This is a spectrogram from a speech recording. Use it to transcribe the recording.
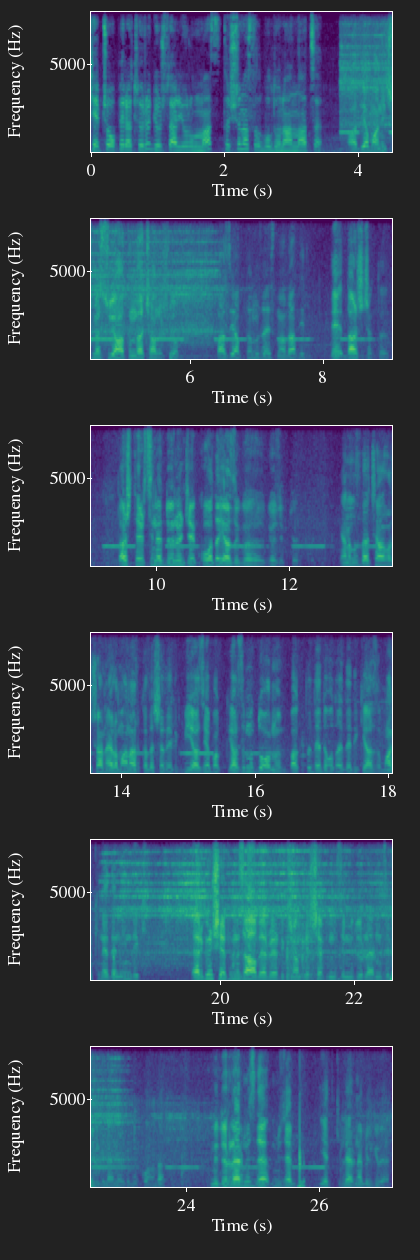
Kepçe operatörü Gürsel Yorulmaz, taşı nasıl bulduğunu anlattı. Adıyaman içme suyu hattında çalışıyor. Kazı yaptığımız esnada bir taş çıktı. Taş tersine dönünce kovada yazı gö- gözüktü. Yanımızda çalışan eleman arkadaşa dedik bir yazıya bak yazı mı doğru mu? Baktı dedi o da dedik yazı. Makineden indik. Ergün şefimize haber verdik. Şantiye şefimizi, müdürlerimizi bilgilendirdik bu konuda. Müdürlerimiz de müze yetkililerine bilgi verdi.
